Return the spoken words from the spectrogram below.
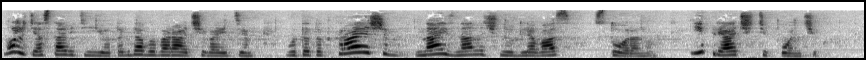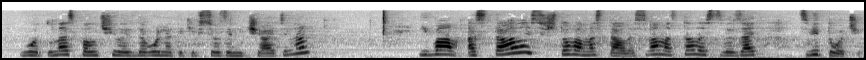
можете оставить ее. Тогда выворачиваете вот этот краешек на изнаночную для вас сторону и прячете кончик. Вот, у нас получилось довольно-таки все замечательно. И вам осталось, что вам осталось? Вам осталось связать цветочек.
